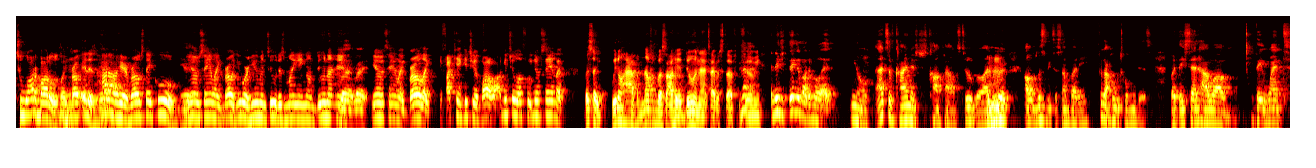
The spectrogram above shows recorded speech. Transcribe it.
two water bottles. Like, Mhm. bro, it is hot Yeah. out here, bro. Stay cool. You know what I'm saying? Like, bro, you were human too. This money ain't gonna do nothing. Right, right. You know what I'm saying? Like, bro, like if I can't get you a bottle, I'll get you a little food. You know what I'm saying? Like, but it's like we don't have enough of us out here doing that type of stuff. You Nah. feel me? And if you think about it, bro, eh, you know, acts of kindness just compounds too, bro. I Mhm. remember I was listening to somebody, forgot who told me this, but they said how um, they went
